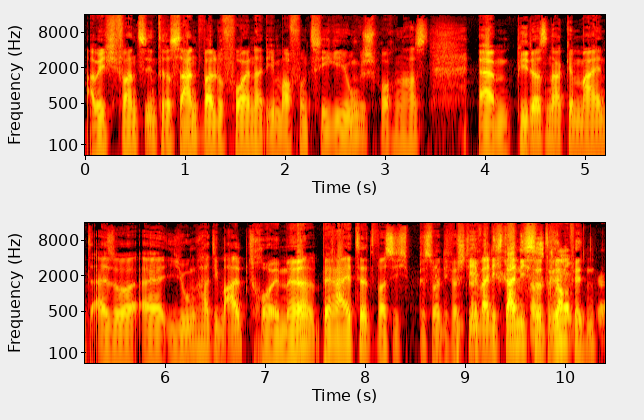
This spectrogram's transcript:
Aber ich fand es interessant, weil du vorhin halt eben auch von C.G. Jung gesprochen hast. Ähm, Peterson hat gemeint, also äh, Jung hat ihm Albträume bereitet, was ich bis heute nicht verstehe, weil ich da nicht das so drin bin. ja.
